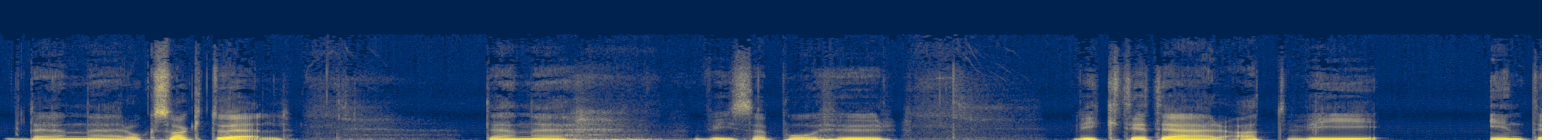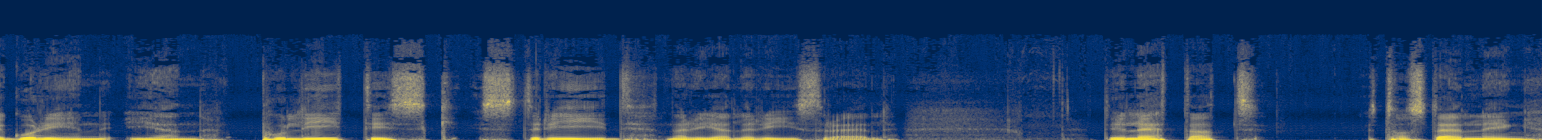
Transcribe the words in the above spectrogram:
den är också aktuell. Den eh, visar på hur viktigt det är att vi inte går in i en politisk strid när det gäller Israel. Det är lätt att ta ställning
